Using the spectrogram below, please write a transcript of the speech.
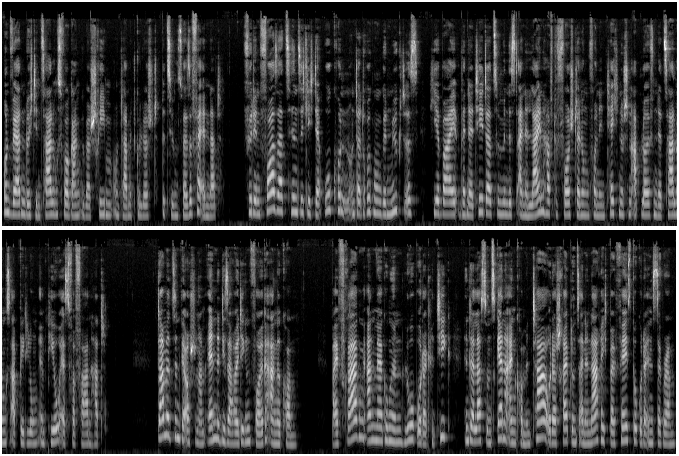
und werden durch den Zahlungsvorgang überschrieben und damit gelöscht bzw. verändert. Für den Vorsatz hinsichtlich der Urkundenunterdrückung genügt es hierbei, wenn der Täter zumindest eine laienhafte Vorstellung von den technischen Abläufen der Zahlungsabwicklung im POS-Verfahren hat. Damit sind wir auch schon am Ende dieser heutigen Folge angekommen. Bei Fragen, Anmerkungen, Lob oder Kritik hinterlasst uns gerne einen Kommentar oder schreibt uns eine Nachricht bei Facebook oder Instagram.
